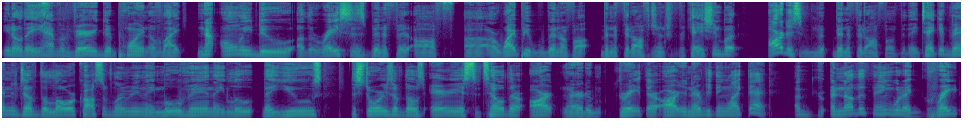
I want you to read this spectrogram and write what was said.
you know, they have a very good point of like, not only do other races benefit off, uh, or white people benefit benefit off gentrification, but artists benefit off of it. They take advantage of the lower cost of living. They move in. They loot, They use the stories of those areas to tell their art or to create their art and everything like that. A, another thing with a great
